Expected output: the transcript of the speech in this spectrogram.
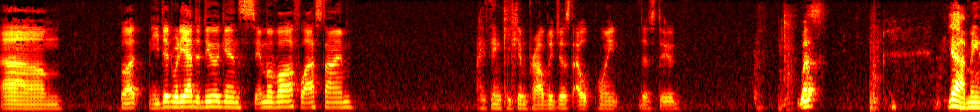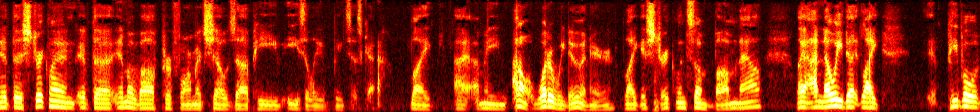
Um, but he did what he had to do against Imavov last time. I think he can probably just outpoint this dude. Wes. Yeah, I mean, if the Strickland, if the Imavov performance shows up, he easily beats this guy. Like, I, I mean, I don't. What are we doing here? Like, is Strickland some bum now? Like, I know he does. Like, people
